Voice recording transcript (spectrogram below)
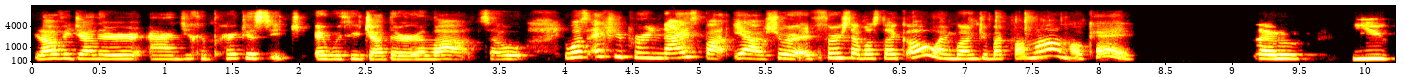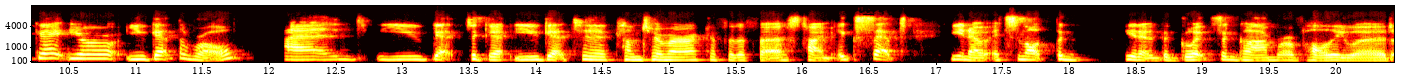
you love each other and you can practice each, eh, with each other a lot. So it was actually pretty nice but yeah sure at first i was like oh i'm going to bite my mom. Okay. So you get your you get the role and you get to get you get to come to america for the first time except you know it's not the you know the glitz and glamour of hollywood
